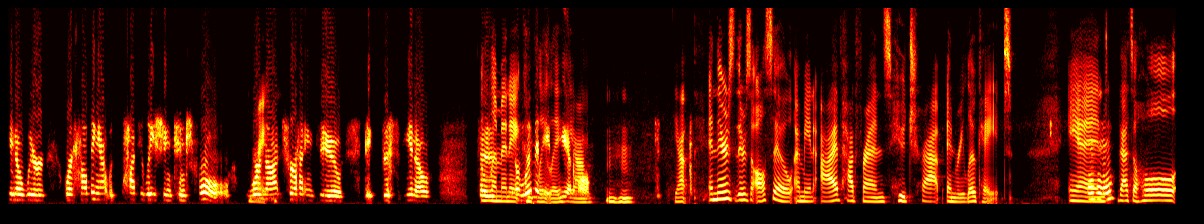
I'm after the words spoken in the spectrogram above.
you know, we're we're helping out with population control. We're Right. not trying to this, you know, eliminate, eliminate completely. the Yeah. animal. Mm-hmm. Yeah. And there's there's also, I mean, I've had friends who trap and relocate. And Mhm. that's a whole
